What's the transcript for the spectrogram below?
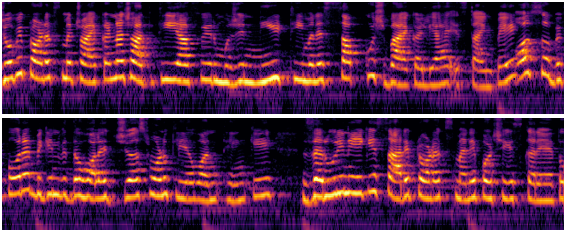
जो भी प्रोडक्ट्स मैं ट्राई करना चाहती थी या फिर मुझे नीड थी मैंने सब कुछ बाय कर लिया है इस टाइम पे. Also before I begin with the haul I just want clear one thing कि ज़रूरी नहीं है कि सारे प्रोडक्ट्स मैंने परचेज करे हैं तो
